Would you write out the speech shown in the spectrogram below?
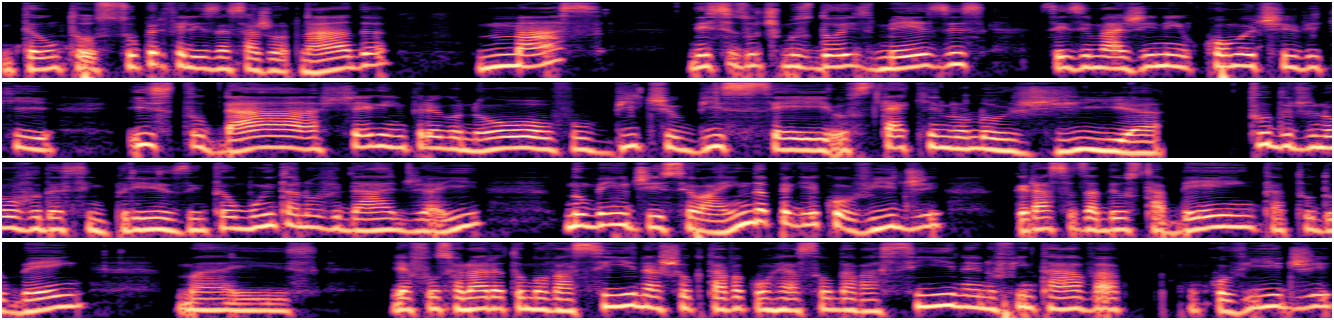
Então, estou super feliz nessa jornada, mas nesses últimos dois meses, vocês imaginem como eu tive que estudar, chega emprego novo, B2B sales, tecnologia, tudo de novo dessa empresa, então muita novidade aí. No meio disso eu ainda peguei Covid, graças a Deus tá bem, tá tudo bem, mas minha funcionária tomou vacina, achou que estava com reação da vacina e no fim tava com Covid,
